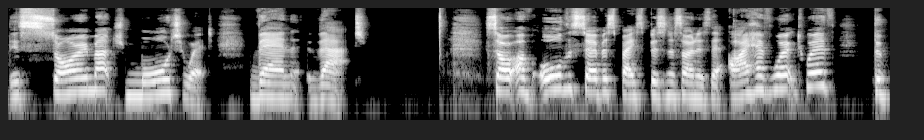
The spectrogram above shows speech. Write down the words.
There's so much more to it than that. So, of all the service based business owners that I have worked with, the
